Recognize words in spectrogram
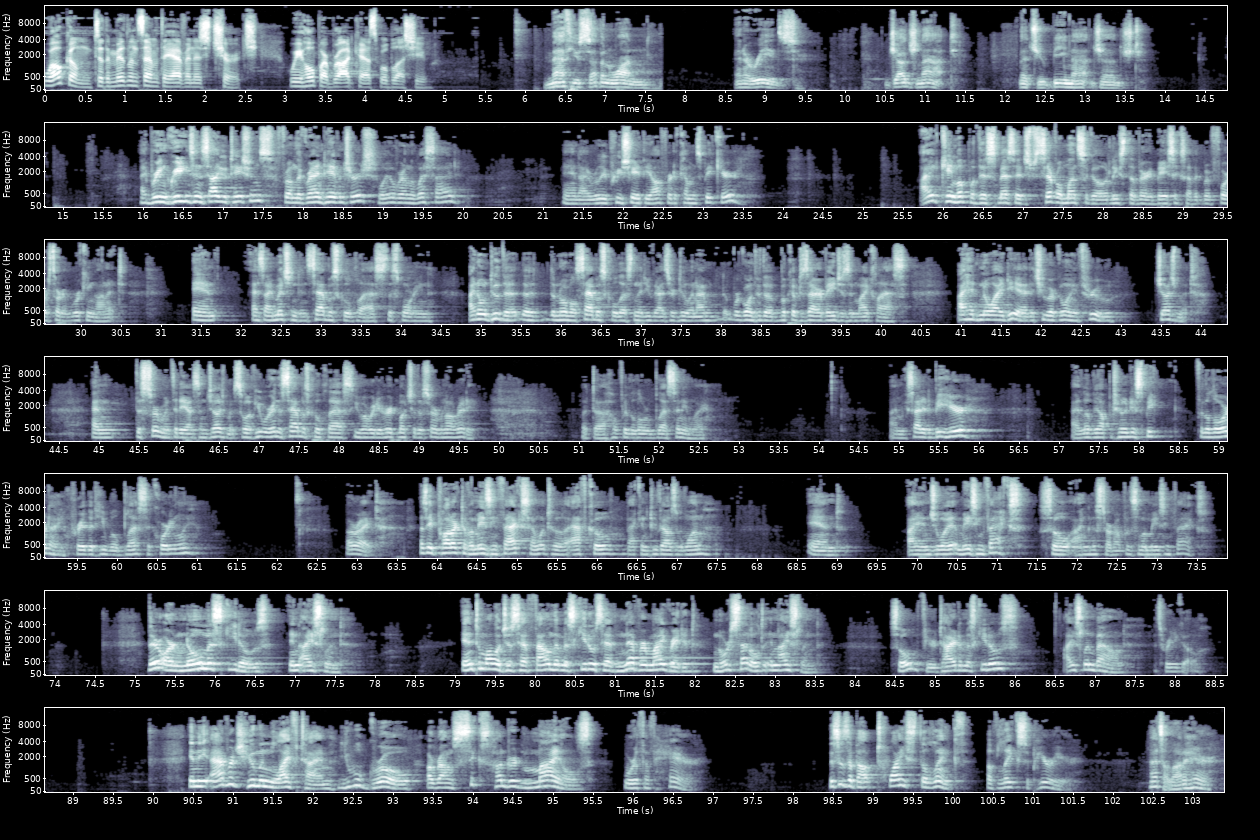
Welcome to the Midland Seventh day Adventist Church. We hope our broadcast will bless you. Matthew 7 1, and it reads, Judge not, that you be not judged. I bring greetings and salutations from the Grand Haven Church, way over on the west side. And I really appreciate the offer to come and speak here. I came up with this message several months ago, at least the very basics of it, before I started working on it. And as I mentioned in Sabbath school class this morning, I don't do the, the, the normal Sabbath school lesson that you guys are doing. I'm, we're going through the Book of Desire of Ages in my class. I had no idea that you are going through judgment. And the sermon today is on judgment. So if you were in the Sabbath school class, you already heard much of the sermon already. But uh, hopefully the Lord will bless anyway. I'm excited to be here. I love the opportunity to speak for the Lord. I pray that He will bless accordingly. All right. As a product of Amazing Facts, I went to AFCO back in 2001, and I enjoy amazing facts. So I'm going to start off with some amazing facts. There are no mosquitoes in Iceland. Entomologists have found that mosquitoes have never migrated nor settled in Iceland. So, if you're tired of mosquitoes, Iceland bound. That's where you go. In the average human lifetime, you will grow around 600 miles worth of hair. This is about twice the length of Lake Superior. That's a lot of hair.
